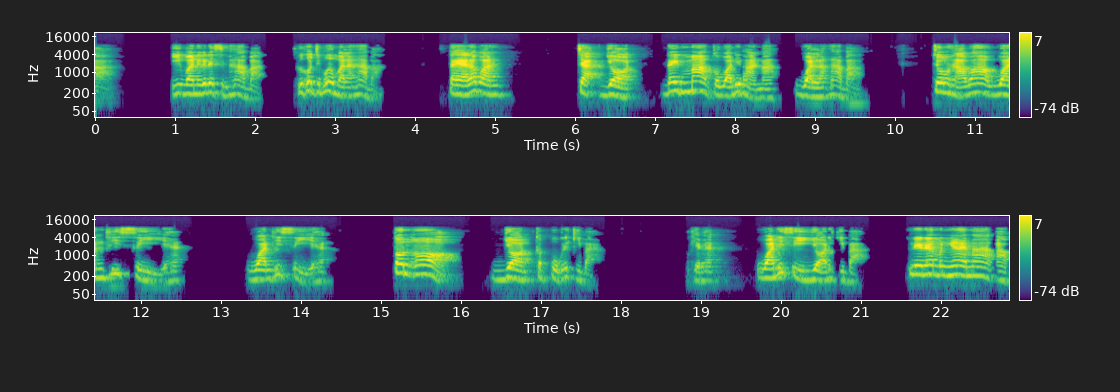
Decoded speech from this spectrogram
บาท อีกวันหนึ่งก็ได้สิบห้าบาท คือเขาจะเพิ่มวันละห้าบาท แต่ละวันจะหยอดได้มากกว่าวันที่ผ่านมา วันละห้าบาท จงหาว่าวันที่สี่ฮะ วันที่สี่ฮะ ต้นอ้อหยอดกระปุกได้กี่บาทโอเคไหมฮะวันที่สี่หยอดได้กี่บาทเนี่ยนะมันง่ายมากอ้าว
